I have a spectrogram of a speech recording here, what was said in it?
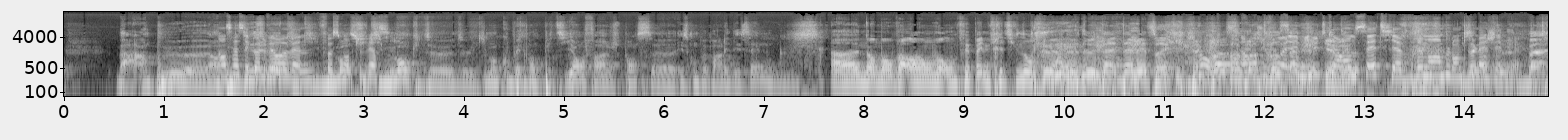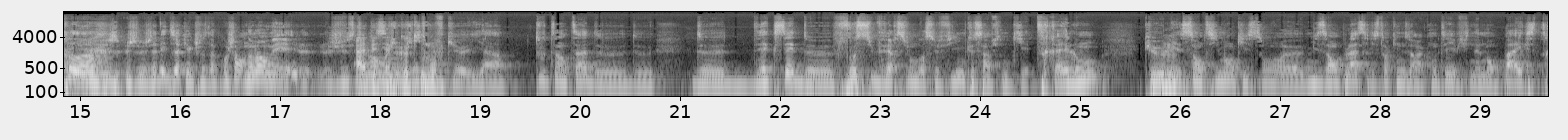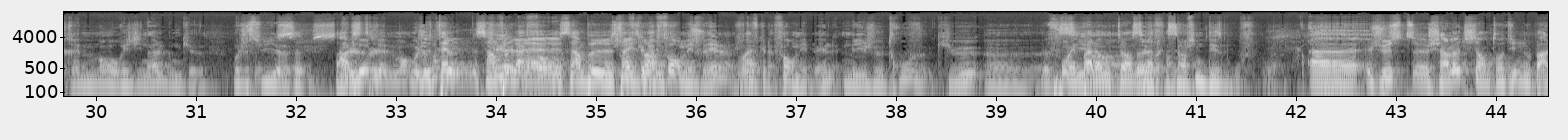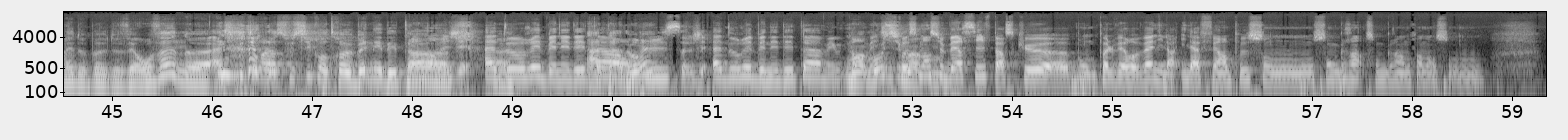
bah, un peu. euh, un Non, peu ça, c'est Paul Verhoeven, qui- qui faussement subversif. Qui manque, de, de- qui manque complètement de pétillant. Enfin, je pense. euh, Est-ce qu'on peut parler des scènes ou- Ah non, mais on, va, on, on fait pas une critique non plus hein, de- de- d'Annette. On va pas du coup, à la minute 47, il y a vraiment un plan qui m'a gêné. bah, Trop, hein. J'allais dire quelque chose d'approchant. Non, non, mais euh, justement, Ah, des moi, scènes je, je trouve qu'il y a tout un tas de, de, de- d'excès de, fausses subversions dans ce film, que c'est un film qui est très long, que Mm. les sentiments qui sont euh, mis en place et l'histoire qu'il nous a racontée est finalement pas extrêmement originale. Donc, euh, moi, je suis euh, Ça- ça- le- extrêmement. moi, je le trouve thème, que- c'est un peu la, c'est un peu je trouve que la forme est belle. Je Ouais. trouve que la forme est belle, mais je trouve que euh, Le fond est c'est pas à la hauteur de la vrai- forme. C'est un film d'esbrouf. Euh, juste, Charlotte, je t'ai entendu nous parler de, de Verhoeven. Est-ce que tu aurais un souci contre Benedetta? Non, mais j'ai adoré Benedetta Ah, en plus. J'ai adoré Benedetta, mais Moi- non, mais moi. faussement subversif parce que euh, bon, Paul Verhoeven, il a, il a fait un peu son, son grain, son grain, enfin dans son,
